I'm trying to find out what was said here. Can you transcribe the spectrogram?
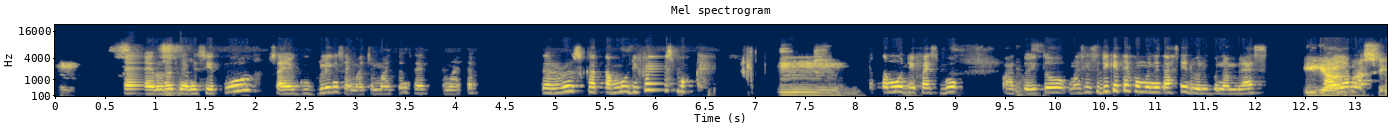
Hmm. Saya runut dari situ, saya googling, saya macam-macam, saya macam-macam terus ketemu di Facebook. Hmm. Ketemu di Facebook waktu itu masih sedikit ya komunitasnya 2016. Iya saya masih.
